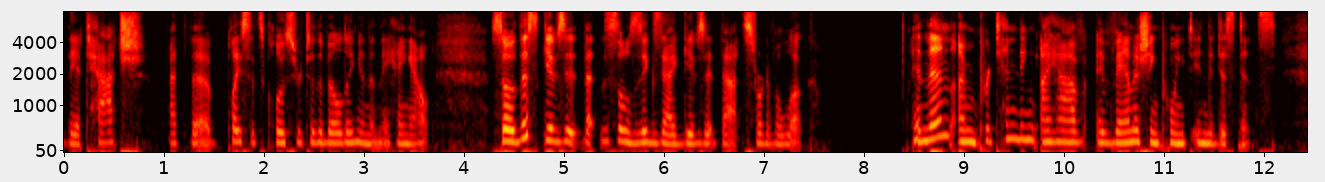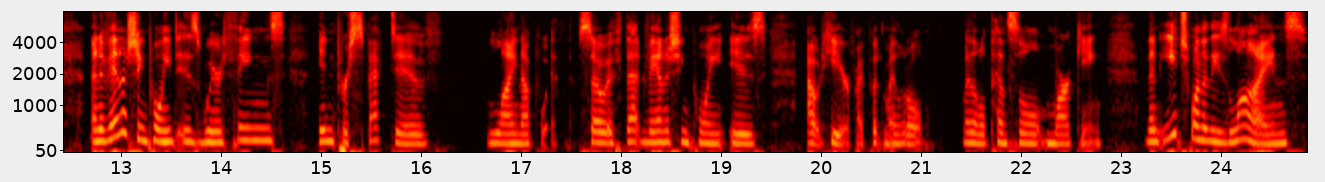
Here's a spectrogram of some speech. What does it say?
they attach at the place that's closer to the building and then they hang out. So this gives it that this little zigzag gives it that sort of a look. And then I'm pretending I have a vanishing point in the distance. And a vanishing point is where things in perspective line up with. So if that vanishing point is out here, if I put my little my little pencil marking, then each one of these lines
